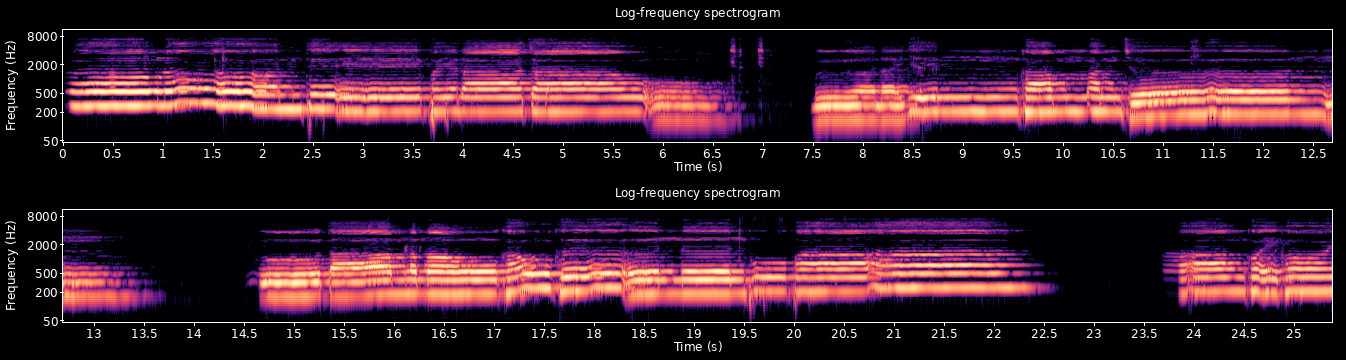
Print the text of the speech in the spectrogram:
ครานั้นเทพยดาเจ้า เมื่อได้ยินคำอัญเชิญามลำเนาเขาเคินเนินผู้พาทางค่อย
